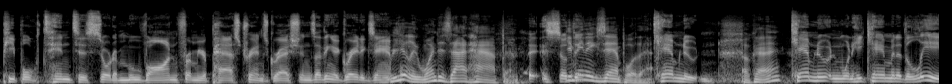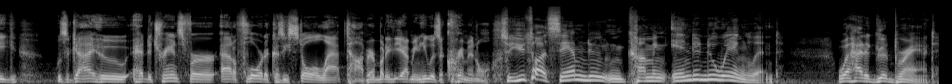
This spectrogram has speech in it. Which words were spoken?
people tend to sort of move on from your past transgressions. I think a great example. Really? When does that happen? Uh, so Give me an example of that. Cam Newton. Okay. Cam Newton, when he came into the league, was a guy who had to transfer out of Florida because he stole a laptop. Everybody, I mean, he was a criminal. So you thought Sam Newton coming into New England well had a good brand,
